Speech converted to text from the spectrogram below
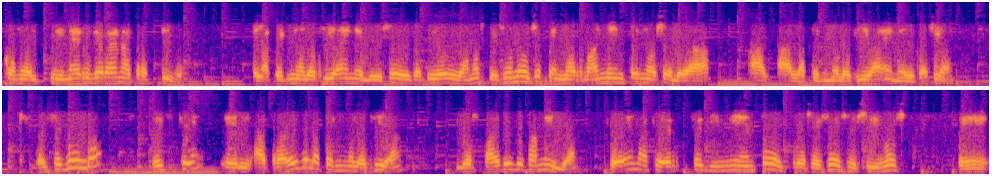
como el primer gran atractivo. La tecnología en el uso educativo, digamos que es un uso que normalmente no se le da a, la tecnología en educación. El segundo es que el, a través de la tecnología, los padres de familia pueden hacer seguimiento del proceso de sus hijos eh,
